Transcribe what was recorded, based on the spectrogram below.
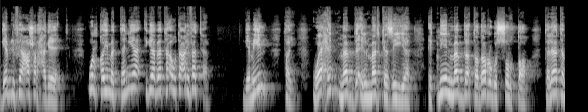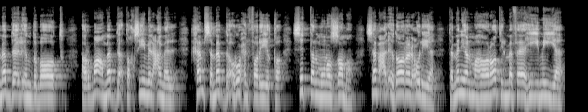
جاب لي فيها عشر حاجات. والقائمة الثانية إجابتها أو تعريفتها جميل؟ طيب واحد مبدأ المركزية اثنين مبدأ تدرج السلطة ثلاثة مبدأ الانضباط أربعة مبدأ تقسيم العمل خمسة مبدأ روح الفريق ستة المنظمة سبعة الإدارة العليا ثمانية المهارات المفاهيمية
